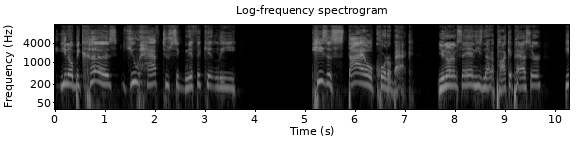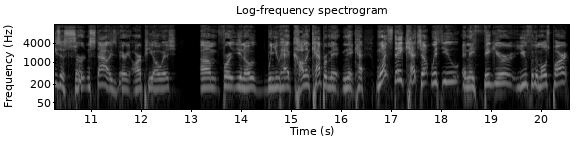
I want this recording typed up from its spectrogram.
you know, because you have to significantly. He's a style quarterback. You know what I'm saying? He's not a pocket passer. He's a certain style. He's very RPO ish. Um, for you know, when you had Colin Kaepernick, Nick, once they catch up with you and they figure you for the most part,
